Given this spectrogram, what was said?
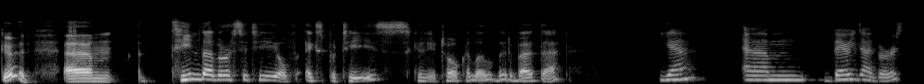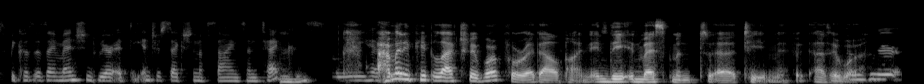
Good. Um, team diversity of expertise. Can you talk a little bit about that? Yeah, um, very diverse because, as I mentioned, we are at the intersection of science and tech. Mhm. So we have How many people actually work for Redalpine in the investment uh, team, if it, as it So were? we're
